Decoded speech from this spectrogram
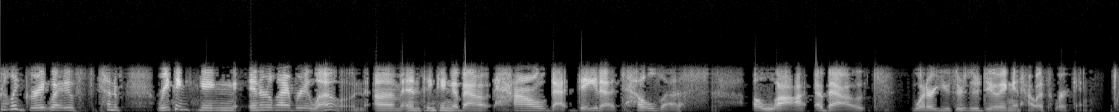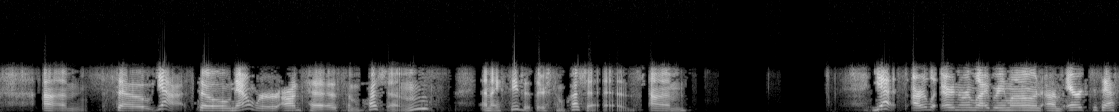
really great way of kind of rethinking interlibrary loan um, and thinking about how that data tells us a lot about what our users are doing and how it's working. Um, so yeah, so now we're on to some questions, and I see that there's some questions. Um, Yes, our, interlibrary loan, um, Eric just asked,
